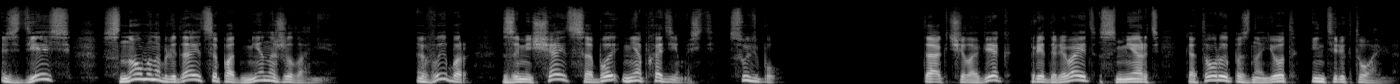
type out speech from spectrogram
Здесь снова наблюдается подмена желания. Выбор замещает собой необходимость, судьбу. Так человек преодолевает смерть, которую познает интеллектуально.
